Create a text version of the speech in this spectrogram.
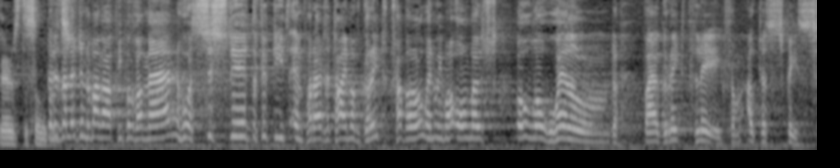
There's the soldier. There is syllables. a legend among our people of a man who assisted the 15th Emperor at a time of great trouble when we were almost overwhelmed by a great plague from outer space.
